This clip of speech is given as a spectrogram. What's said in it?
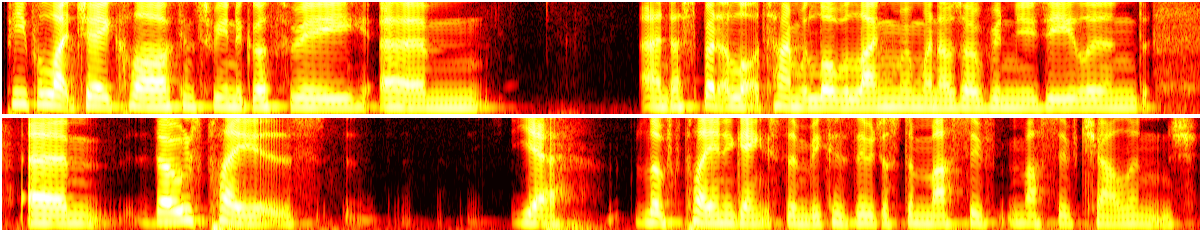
people like Jade Clarke and Serena Guthrie. Um, and I spent a lot of time with Laura Langman when I was over in New Zealand. Um, those players, yeah, loved playing against them because they were just a massive, massive challenge.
